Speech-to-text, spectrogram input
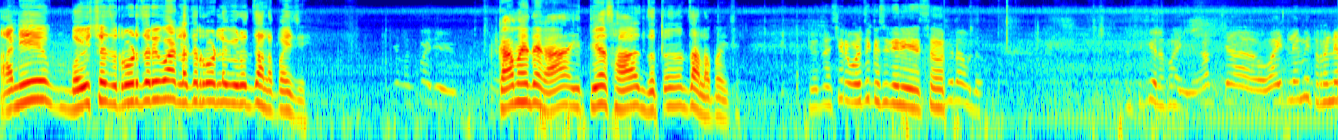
आणि भविष्यात रोड जरी वाढला तर रोडला विरोध झाला पाहिजे. केलंच पाहिजे का माहिती आहे का? इतिहास हा जतनच झाला पाहिजे. त्याचं शिरवळचं कसं त्याने लावलं? तसं केलं पाहिजे. आमच्या वाईटल्या मित्राने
